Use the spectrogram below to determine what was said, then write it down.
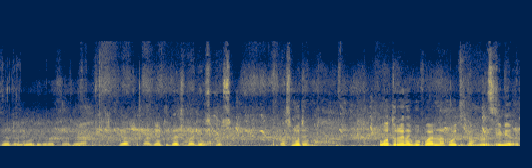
Центр города Городца, да. Дальше пойдемте, дальше пойдемте просто посмотрим. Вот рынок буквально находится там в 20 метрах.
